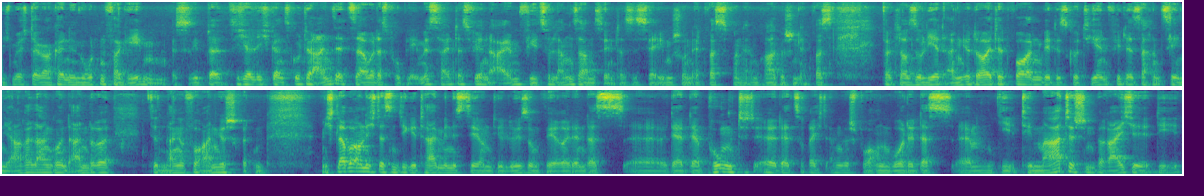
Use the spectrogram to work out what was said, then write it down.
Ich möchte gar keine Noten vergeben. Es gibt da sicherlich ganz gute Ansätze, aber das Problem ist halt, dass wir in allem viel zu langsam sind. Das ist ja eben schon etwas von Herrn Brage schon etwas verklausuliert angedeutet worden. Wir diskutieren viele Sachen zehn Jahre lang und andere sind lange vorangeschritten. Ich glaube auch nicht, dass ein Digitalministerium die Lösung wäre, denn das, äh, der, der Punkt, äh, der zu Recht angesprochen wurde, dass ähm, die thematischen Bereiche, die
